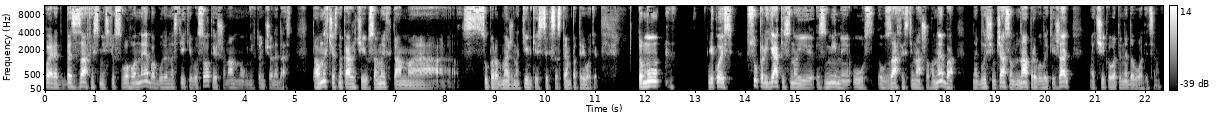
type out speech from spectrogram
перед беззахисністю свого неба буде настільки високий, що нам ну ніхто нічого не дасть. Та у них, чесно кажучи, і у самих там е, супер обмежена кількість цих систем патріотів. Тому якоїсь суперякісної зміни у, у захисті нашого неба найближчим часом, на превеликий жаль, очікувати не доводиться.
